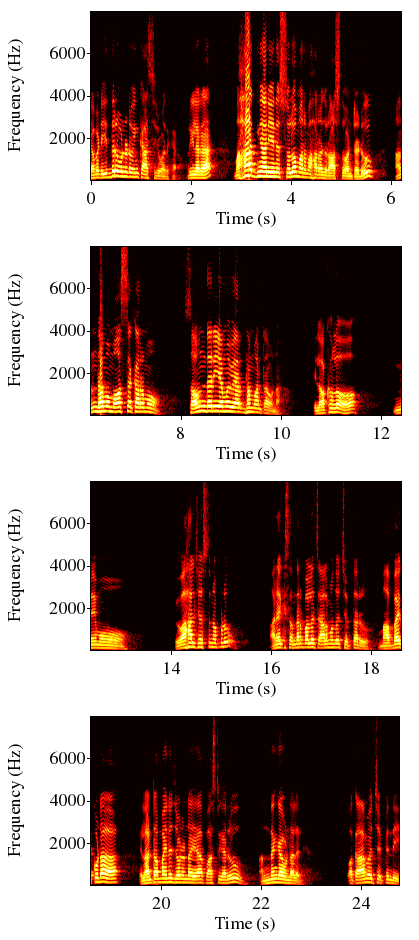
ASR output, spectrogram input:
కాబట్టి ఇద్దరు ఉండడం ఇంకా ఆశీర్వాదకరం. ప్రియులరా మహాజ్ఞాని అయిన సులోమన మహారాజు రాస్తూ అంటాడు అందము మోసకరము సౌందర్యము వ్యర్థం అంటా ఉన్నాడు ఈ లోకంలో మేము వివాహాలు చేస్తున్నప్పుడు అనేక సందర్భాల్లో చాలామంది వచ్చి చెప్తారు మా అబ్బాయి కూడా ఇలాంటి అమ్మాయినే చూడండి అయ్యా పాస్ట్ గారు అందంగా ఉండాలని. ఒక ఆమె వచ్చి చెప్పింది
